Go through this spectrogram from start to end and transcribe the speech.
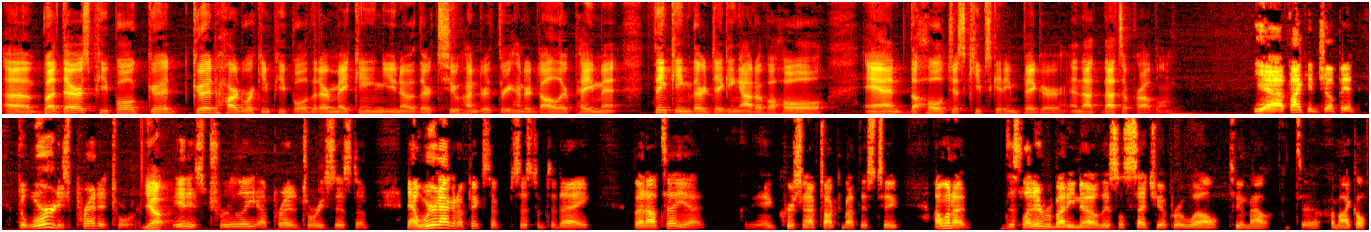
Um, but there's people, good, good, hardworking people that are making you know their 200 300 dollar payment, thinking they're digging out of a hole, and the hole just keeps getting bigger, and that that's a problem. Yeah, if I can jump in, the word is predatory. Yep. It is truly a predatory system. Now, we're not going to fix the system today, but I'll tell you, and Christian I've talked about this too. I want to just let everybody know this will set you up real well too, Mal, to, uh, Michael.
